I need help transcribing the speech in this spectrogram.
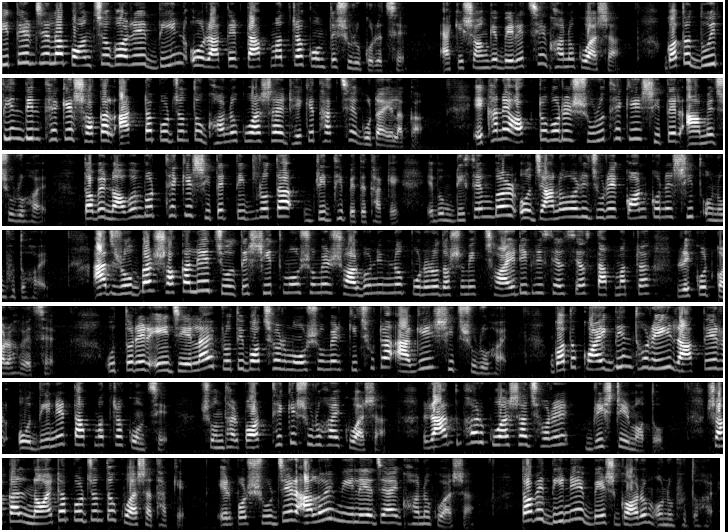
শীতের জেলা পঞ্চগড়ে দিন ও রাতের তাপমাত্রা কমতে শুরু করেছে। একই সঙ্গে বেড়েছে ঘন কুয়াশা। গত দুই তিন দিন থেকে সকাল আটটা পর্যন্ত ঘন কুয়াশায় ঢেকে থাকছে গোটা এলাকা। এখানে অক্টোবরের শুরু থেকেই শীতের আমেজ শুরু হয়। তবে নভেম্বর থেকে শীতের তীব্রতা বৃদ্ধি পেতে থাকে এবং ডিসেম্বর ও জানুয়ারি জুড়ে কনকনে শীত অনুভূত হয়। আজ রোববার সকালে চলতি শীত মৌসুমের সর্বনিম্ন পনেরো দশমিক ছয় ডিগ্রি সেলসিয়াস তাপমাত্রা রেকর্ড করা হয়েছে। উত্তরের এই জেলায় প্রতি বছর মৌসুমের কিছুটা আগেই শীত শুরু হয়। গত কয়েকদিন ধরেই রাতের ও দিনের তাপমাত্রা কমছে। সন্ধ্যার পর থেকে শুরু হয় কুয়াশা। রাতভর কুয়াশা ঝরে বৃষ্টির মতো। সকাল নয়টা পর্যন্ত কুয়াশা থাকে। এরপর সূর্যের আলোয় মিলিয়ে যায় ঘন কুয়াশা। তবে দিনে বেশ গরম অনুভূত হয়।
